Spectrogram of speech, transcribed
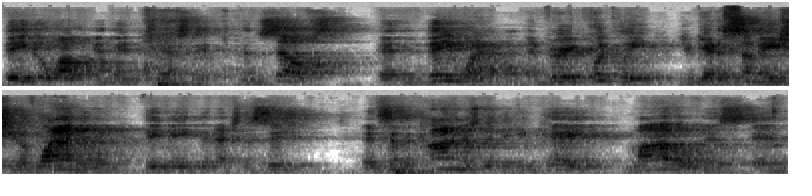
They go out and then test it themselves and they waggle. And very quickly, you get a summation of waggling. They make the next decision. And some economists in the UK model this and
